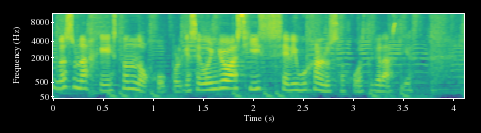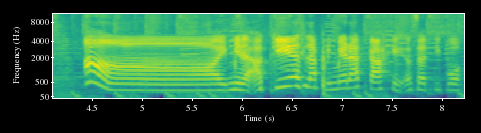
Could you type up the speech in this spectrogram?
no es una G, es un ojo, porque según yo así se dibujan los ojos, gracias. Ay, mira, aquí es la primera KG, o sea, tipo,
